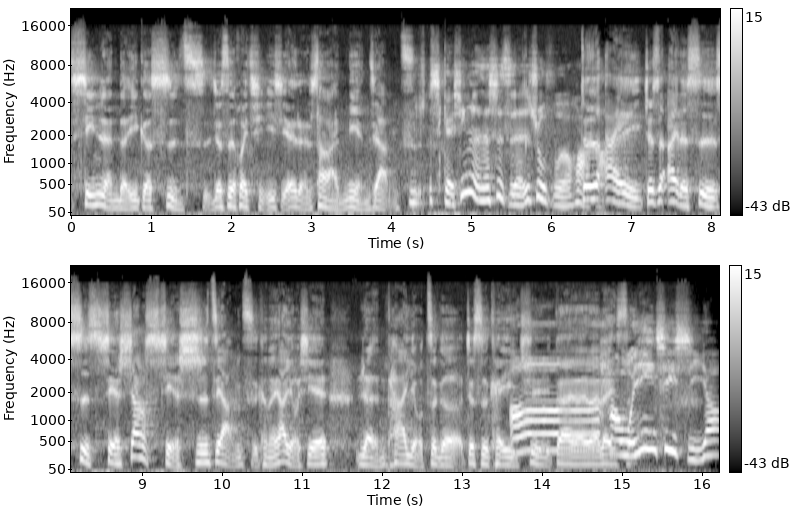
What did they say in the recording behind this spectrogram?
新人的一个誓词，就是会请一些人上来念这样子。给新人的誓词还是祝福的话，就是爱，就是爱的誓誓写像写诗这样子，可能要有些人他有这个，就是可以去，哦对对对，好文艺气息哟、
